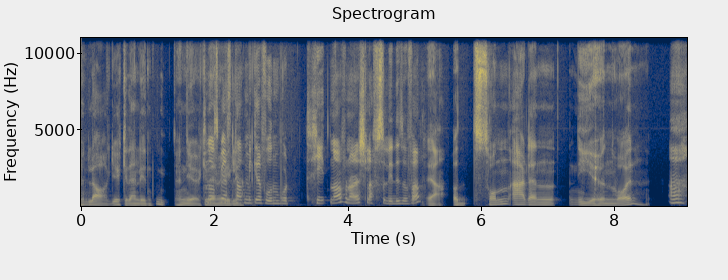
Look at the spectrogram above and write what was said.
hun lager jo ikke den lyden. Hun gjør ikke Nå det skulle med jeg vilje. tatt mikrofonen bort hit nå, for nå er det slafselyd lyd i sofaen. Ja, og sånn er den nye hunden vår. Ah,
